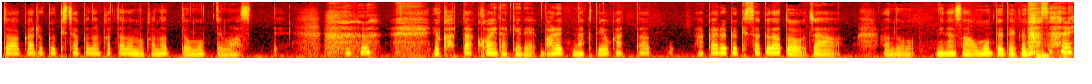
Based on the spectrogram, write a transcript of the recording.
と明るく気さくな方なのかなって思ってますって。よかった。声だけで。バレてなくてよかった。明るく気さくだとじゃああの皆さん思っててください。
